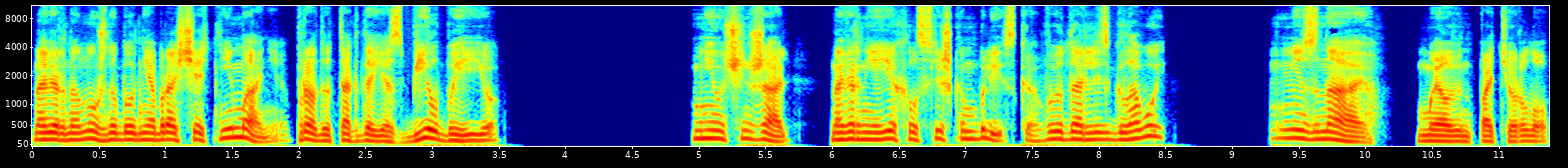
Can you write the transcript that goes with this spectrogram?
Наверное, нужно было не обращать внимания. Правда, тогда я сбил бы ее. Мне очень жаль. Наверное, я ехал слишком близко. Вы ударились головой? Не знаю. Мелвин потер лоб.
